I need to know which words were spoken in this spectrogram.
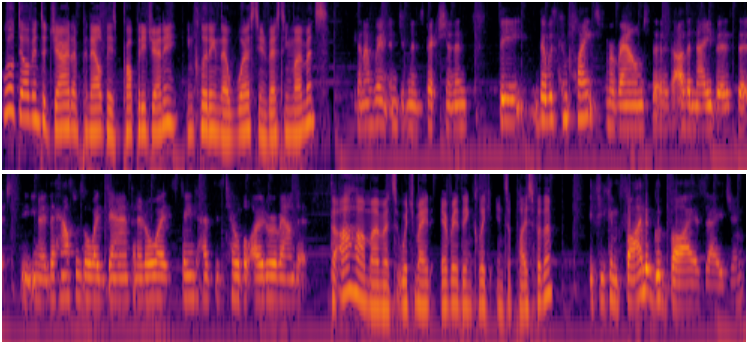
we'll delve into Jared and Penelope's property journey, including their worst investing moments. And I went and did an inspection, and the there was complaints from around the, the other neighbours that you know the house was always damp and it always seemed to have this terrible odour around it. The aha moments which made everything click into place for them if you can find a good buyer's agent,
